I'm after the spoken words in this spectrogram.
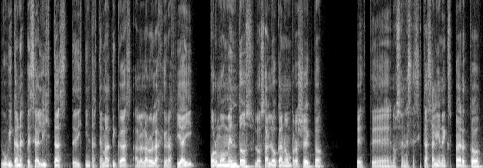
ubican especialistas de distintas temáticas a lo largo de la geografía y por momentos los alocan a un proyecto. Este, no sé, necesitas alguien experto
